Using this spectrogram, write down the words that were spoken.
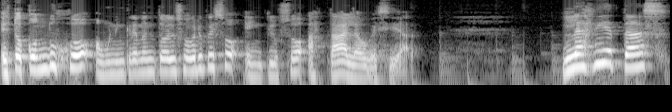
Esto condujo a un incremento del sobrepeso e incluso hasta la obesidad. Las dietas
